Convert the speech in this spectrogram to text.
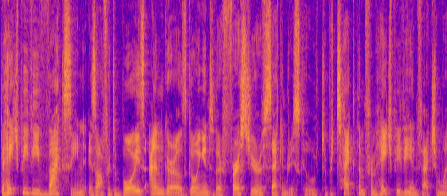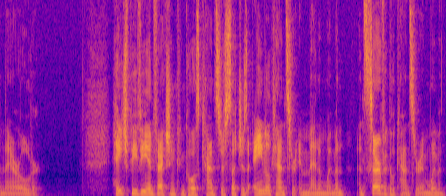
The HPV vaccine is offered to boys and girls going into their first year of secondary school to protect them from HPV infection when they are older. HPV infection can cause cancers such as anal cancer in men and women and cervical cancer in women.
